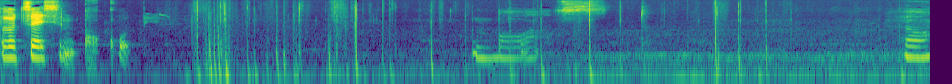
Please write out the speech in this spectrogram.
Processing копії. Blast. Ро.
